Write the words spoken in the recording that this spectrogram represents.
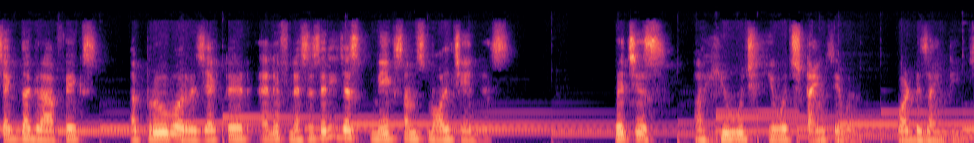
check the graphics, approve or reject it, and if necessary, just make some small changes, which is a huge, huge time saver for design teams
